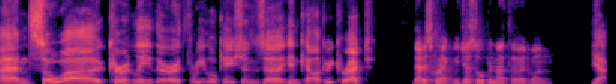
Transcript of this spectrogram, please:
And so uh, currently there are three locations uh, in Calgary, correct? That is correct. We just opened our third one. Yeah,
